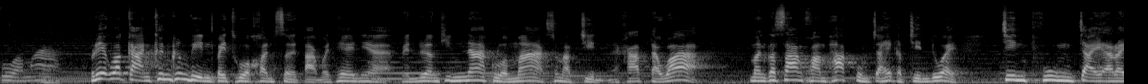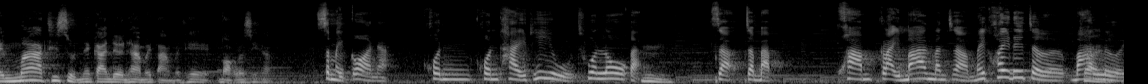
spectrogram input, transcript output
กลัวมาก เรียกว่าการขึ้นเครื่องบินไปทัวร์คอนเสิร์ตต่างประเทศเนี่ยเป็นเรื่องที่น่ากลัวมากสำหรับจินนะครับ แต่ว่ามันก็สร้างความภาคภูมิใจให้กับจินด้วย จินภูมิใจอะไรมากที่สุดในการเดินทางไปต่างประเทศบอกเราสิครับ สมัยก่อนน่ะคนคนไทยที่อยู่ทั่วโลกอะอืม จะจะแบบความไกลบ้านมันจะไม่ค่อยได้เจอบ้านใช่ เลย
